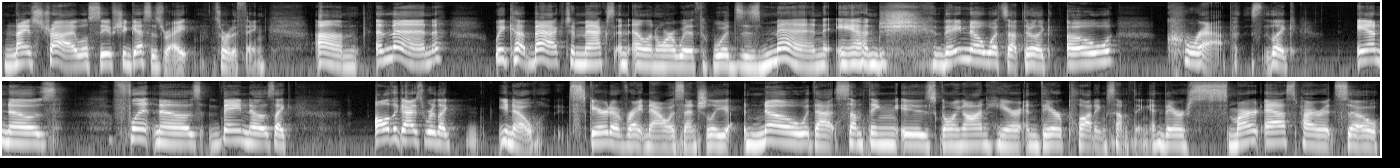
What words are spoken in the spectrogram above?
nice try. We'll see if she guesses right, sort of thing. Um, and then we cut back to Max and Eleanor with Woodes's men, and they know what's up. They're like, oh crap. Like, Anne knows, Flint knows, Vane knows. Like, all the guys were like, you know, scared of right now, essentially, know that something is going on here and they're plotting something. And they're smart ass pirates, so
